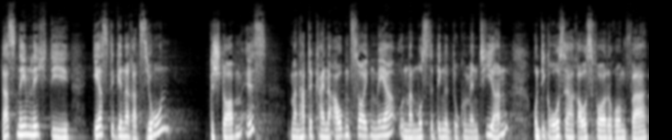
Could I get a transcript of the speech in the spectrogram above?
Dass nämlich die erste Generation gestorben ist, Man hatte keine Augenzeugen mehr und man musste Dinge dokumentieren. Und die große Herausforderung war,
